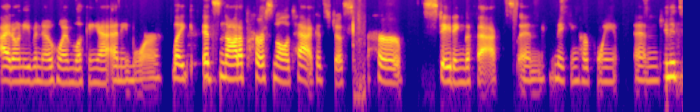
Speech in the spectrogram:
I don't even know who I'm looking at anymore. Like it's not a personal attack, it's just her stating the facts and making her point and and it's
